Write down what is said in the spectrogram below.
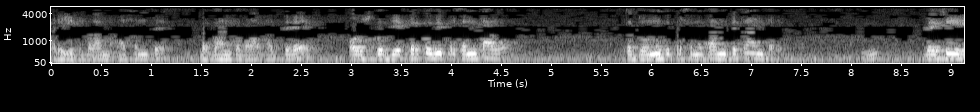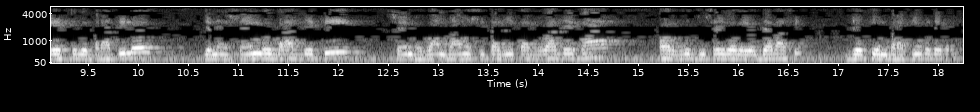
अरे ये तो बड़ा महासंत है, भगवान का बड़ा भक्त है, और उसको देख कर कोई भी प्रसन्नता हो तो दोनों की प्रसन्नता में कितना अंतर है? हम्म? वैसे ही एक तो वो बराती लोग जिन्हें स्वयं वो बरात देखी स्वयं भगवान राम और सीता जी का विवाह देखा और वो दूसरे लोग अयोध्यावासी, जो कि उन बरातियों को देख रहे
